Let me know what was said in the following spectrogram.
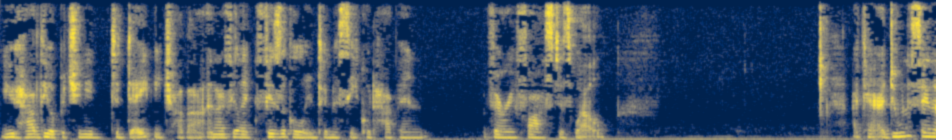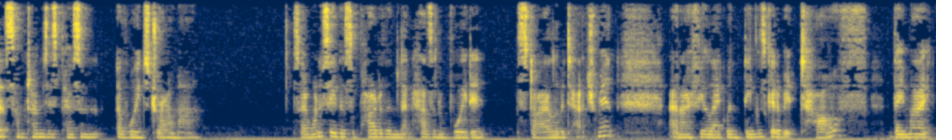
you have the opportunity to date each other. And I feel like physical intimacy could happen very fast as well. Okay, I do want to say that sometimes this person avoids drama. So I want to say there's a part of them that has an avoidant style of attachment. And I feel like when things get a bit tough, they might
